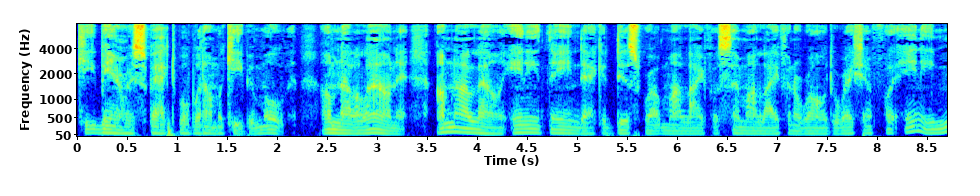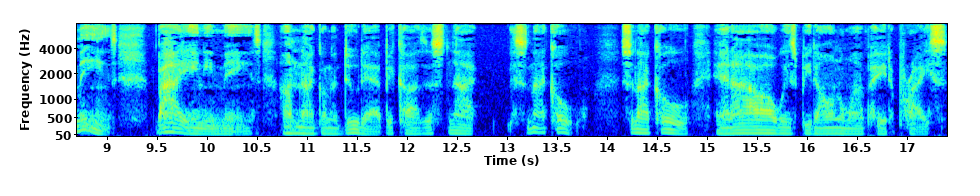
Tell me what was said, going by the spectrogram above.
keep being respectable, but I'm going to keep it moving. I'm not allowing that. I'm not allowing anything that could disrupt my life or send my life in the wrong direction for any means, by any means. I'm not going to do that because it's not, it's not cool. It's not cool. And I always be the only one pay the price.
